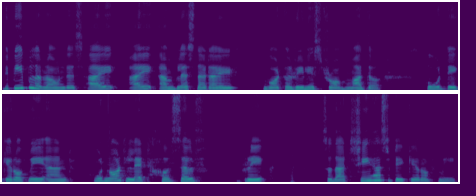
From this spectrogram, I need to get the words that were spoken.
the people around us. I I am blessed that I got a really strong mother who would take care of me and would not let herself break so that she has to take care of me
